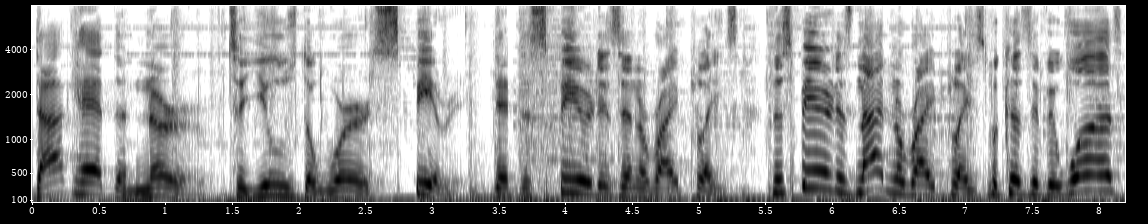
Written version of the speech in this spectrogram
Doc had the nerve to use the word spirit, that the spirit is in the right place. The spirit is not in the right place because if it was,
